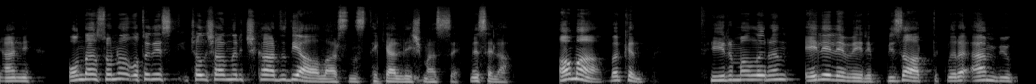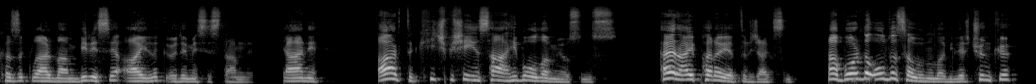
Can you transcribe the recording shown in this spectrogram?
Yani ondan sonra Autodesk çalışanları çıkardı diye ağlarsınız tekelleşmezse mesela. Ama bakın firmaların el ele verip bize attıkları en büyük kazıklardan birisi aylık ödeme sistemleri. Yani artık hiçbir şeyin sahibi olamıyorsunuz. Her ay para yatıracaksın. Ha bu arada o da savunulabilir. Çünkü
